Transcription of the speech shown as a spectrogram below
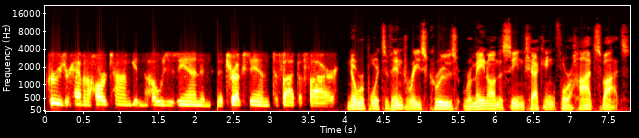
crews are having a hard time getting the hoses in and the trucks in to fight the fire. No reports of injuries. Crews remain on the scene checking for hot spots.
